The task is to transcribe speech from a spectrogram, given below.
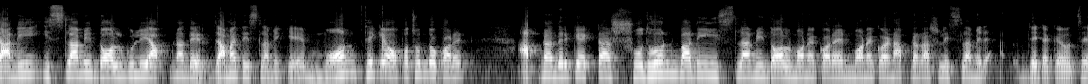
জানি ইসলামী দলগুলি আপনাদের, জামায়াত ইসলামীকে মন থেকে অপছন্দ করেন। আপনাদেরকে একটা শোধনবাদী ইসলামী দল মনে করেন মনে করেন আপনারা আসলে ইসলামের, যেটাকে হচ্ছে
